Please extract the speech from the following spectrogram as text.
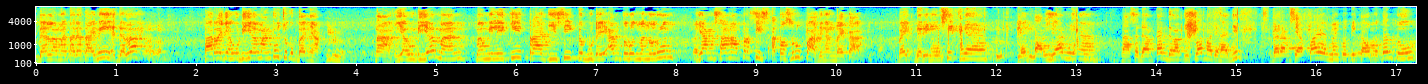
dalam metadata ini adalah para Yahudi Yaman itu cukup banyak. Nah, Yahudi Yaman memiliki tradisi kebudayaan turun-menurun yang sama persis atau serupa dengan mereka. Baik dari musiknya, dan tariannya, Nah, sedangkan dalam Islam ada hadis, barang siapa yang mengikuti kaum tertentu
